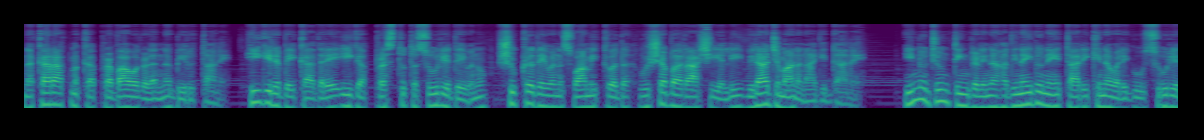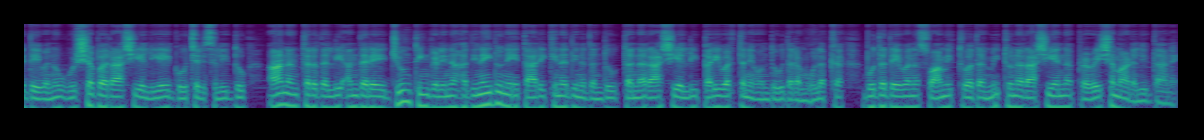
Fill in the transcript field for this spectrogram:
ನಕಾರಾತ್ಮಕ ಪ್ರಭಾವಗಳನ್ನು ಬೀರುತ್ತಾನೆ. ಹೀಗಿರಬೇಕಾದರೆ ಈಗ ಪ್ರಸ್ತುತ ಸೂರ್ಯದೇವನು ಶುಕ್ರದೇವನ ಸ್ವಾಮಿತ್ವದ ವೃಷಭ ರಾಶಿಯಲ್ಲಿ ವಿರಾಜಮಾನನಾಗಿದ್ದಾನೆ. ಇನ್ನು ಜೂನ್ ತಿಂಗಳಿನ ಹದಿನೈದನೇ ತಾರೀಕಿನವರೆಗೂ ಸೂರ್ಯದೇವನು ವೃಷಭ ರಾಶಿಯಲ್ಲಿಯೇ ಗೋಚರಿಸಲಿದ್ದು, ಆ ನಂತರದಲ್ಲಿ ಅಂದರೆ ಜೂನ್ ತಿಂಗಳಿನ ಹದಿನೈದನೇ ತಾರೀಕಿನ ದಿನದಂದು ತನ್ನ ರಾಶಿಯಲ್ಲಿ ಪರಿವರ್ತನೆ ಹೊಂದುವುದರ ಮೂಲಕ ಬುಧದೇವನ ಸ್ವಾಮಿತ್ವದ ಮಿಥುನ ರಾಶಿಯನ್ನ ಪ್ರವೇಶ ಮಾಡಲಿದ್ದಾನೆ.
